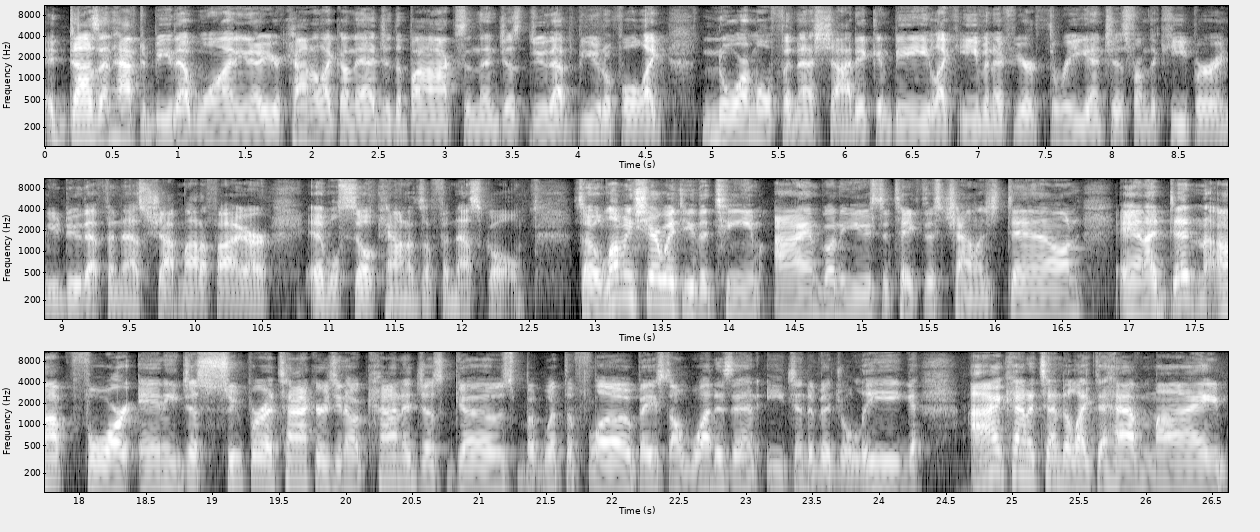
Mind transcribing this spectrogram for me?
It doesn't have to be that one, you know, you're kind of like on the edge of the box and then just do that beautiful like normal finesse shot. It can be like even if you're three inches from the keeper and you do that finesse shot modifier, it will still count as a finesse goal. So let me share with you the team I am going to use to take this challenge down. And I didn't opt for any just super attackers. You know, it kind of just goes but with the flow based on what is in each individual league. I kind of tend to like to have my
